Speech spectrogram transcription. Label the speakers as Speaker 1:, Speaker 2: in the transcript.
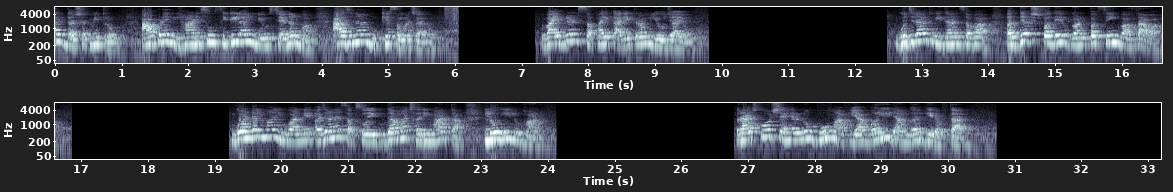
Speaker 1: નમસ્કાર દર્શક મિત્રો. આપણે નિહાળીશું સિટી લાઈન ન્યૂઝ ચેનલમાં આજના મુખ્ય સમાચારો. વાઇબ્રન્ટ સફાઈ કાર્યક્રમ યોજાયો. ગુજરાત વિધાનસભા અધ્યક્ષ પદે ગણપતસિંહ વાસાવા. ગોંડલમાં યુવાનને અજાણ્યા શખ્સોએ ગુદામાં છરી મારતા લોહી લુહાણ. રાજકોટ શહેરનો ભૂમાફિયા બલી ડાંગર ગિરફતાર.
